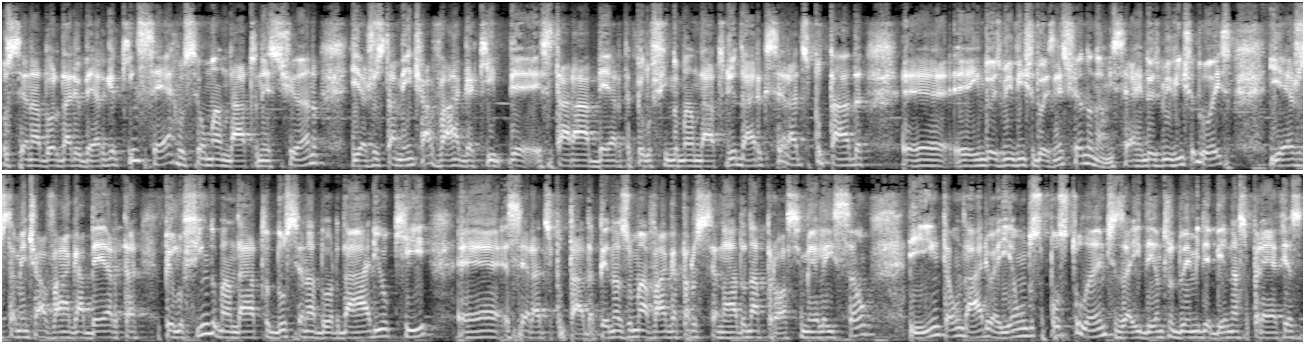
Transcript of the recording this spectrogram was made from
o senador Dário Berger que encerra o seu mandato neste ano e é justamente a vaga que eh, estará aberta pelo fim do mandato de Dário, que será disputada eh, em 2022. Neste ano não, encerra em 2022 e é justamente a vaga aberta pelo fim do mandato do senador Dário que eh, será disputada. Apenas uma vaga para o Senado na próxima eleição e então Dário aí é um dos postulantes aí dentro do MDB nas prévias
